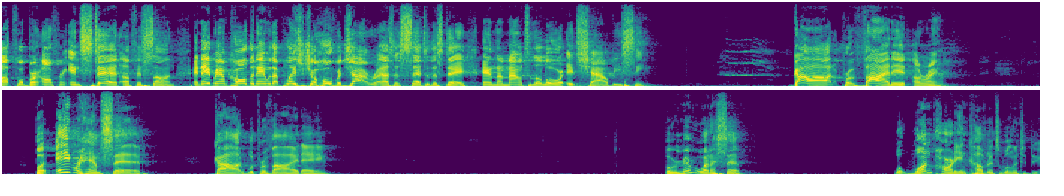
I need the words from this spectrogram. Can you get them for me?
up for burnt offering instead of his son. And Abraham called the name of that place Jehovah Jireh, as it said to this day, in the mount of the Lord it shall be seen. God provided a ram. But Abraham said God would provide a. But remember what I said. What one party in covenant is willing to do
